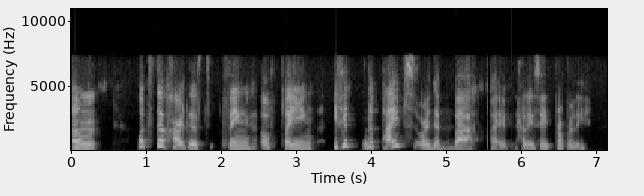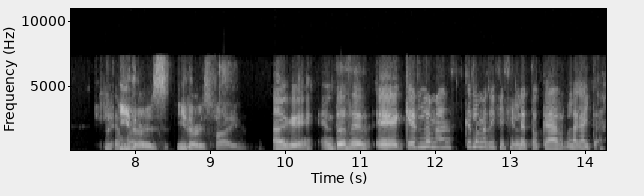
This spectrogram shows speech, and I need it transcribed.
Um, what's the hardest thing of playing? Is it the pipes or the bagpipe? How do you say it properly? Either, either is either is fine. Ok, entonces, eh, ¿qué, es lo más, ¿qué es lo más difícil de tocar la gaita?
